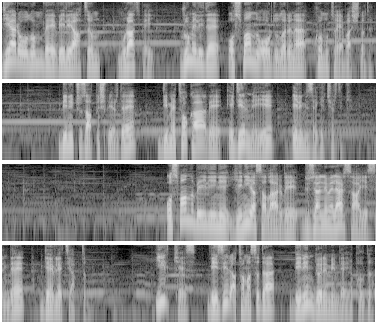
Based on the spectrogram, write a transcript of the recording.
diğer oğlum ve veliahtım Murat Bey, Rumeli'de Osmanlı ordularına komutaya başladı. 1361'de Dimetoka ve Edirne'yi elimize geçirdik. Osmanlı Beyliğini yeni yasalar ve düzenlemeler sayesinde devlet yaptım. İlk kez vezir ataması da benim dönemimde yapıldı.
